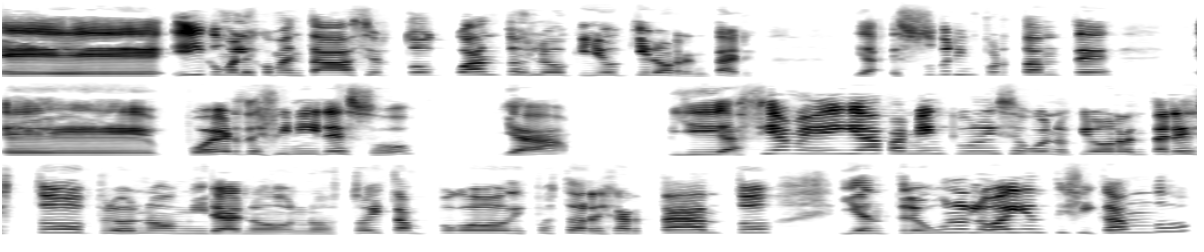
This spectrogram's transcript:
Eh, y como les comentaba, ¿cierto? ¿Cuánto es lo que yo quiero rentar? Ya, es súper importante eh, poder definir eso, ¿ya? Y así a medida también que uno dice, bueno, quiero rentar esto, pero no, mira, no, no estoy tampoco dispuesto a arriesgar tanto, y entre uno lo va identificando,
